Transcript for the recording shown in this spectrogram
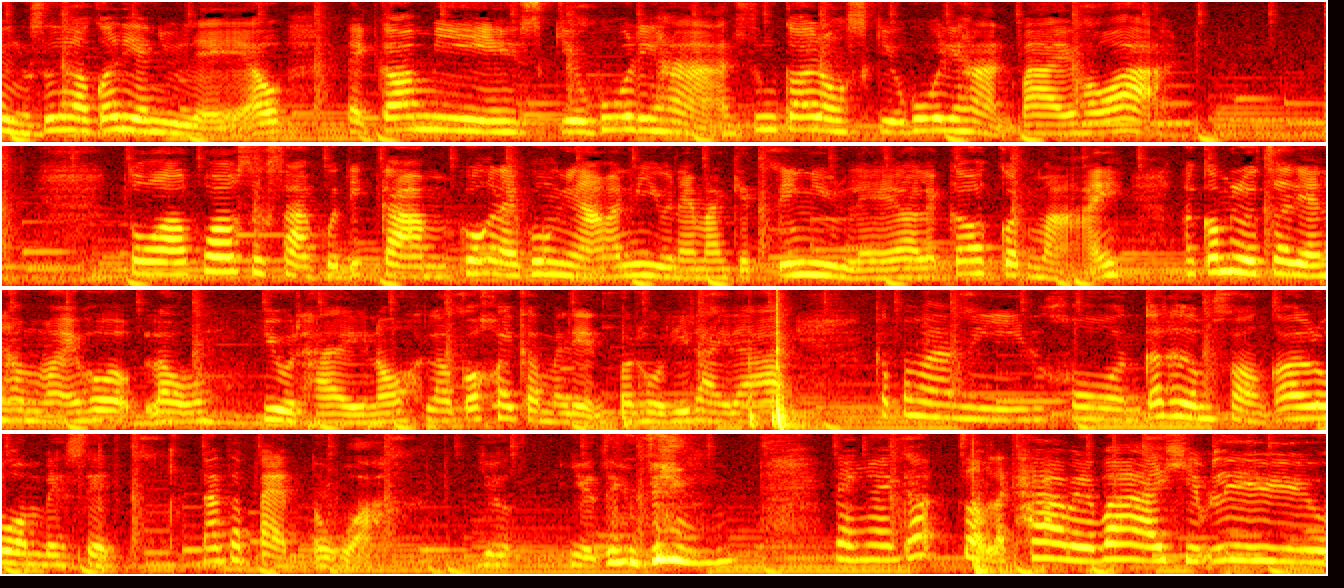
1 ซึ่งเราก็เรียนอยู่แล้ว แล้วก็มีสกิลผู้บริหาร ซึ่งก็ลงสกิลผู้บริหารไป เพราะว่า ตัวพวกศึกษาพฤติกรรม พวกอะไรพวกเนี้ยมันมีอยู่ในมาร์เก็ตติ้งอยู่แล้ว แล้วก็กฎหมาย แล้วก็ไม่รู้จะเรียนทำไม เพราะเราอยู่ไทยเนาะ เราก็ค่อยกลับมาเรียนปโทที่ไทยได้ ก็ประมาณนี้ทุกคน ก็เทอมสองก็รวมไปเสร็จ น่าจะ 8 ตัว เยอะ เยอะจริงๆ ยังไงก็จบแล้วค่ะบ๊ายบายคลิปรีวิว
